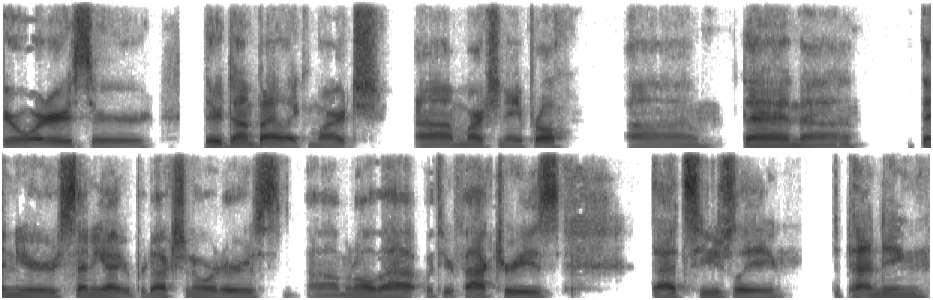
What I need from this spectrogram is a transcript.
your orders are they're done by like March, uh, March and April. Um, then uh, then you're sending out your production orders um, and all that with your factories. That's usually depending.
